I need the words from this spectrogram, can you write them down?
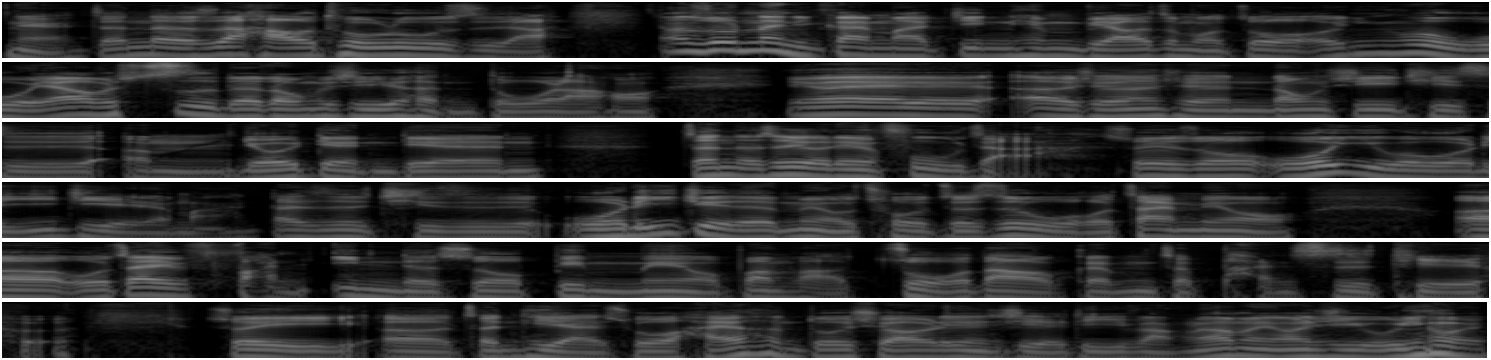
哎、真的是 How to lose 啊！他说：“那你干嘛今天不要这么做？因为我要试的东西很多啦齁。因为呃，学生学的东西其实嗯有一点点，真的是有点复杂。所以说我以为我理解了嘛，但是其实我理解的没有错，只是我在没有呃我在反应的时候，并没有办法做到跟着盘势贴合。所以呃，整体来说还有很多需要练习的地方。那没关系，我因为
